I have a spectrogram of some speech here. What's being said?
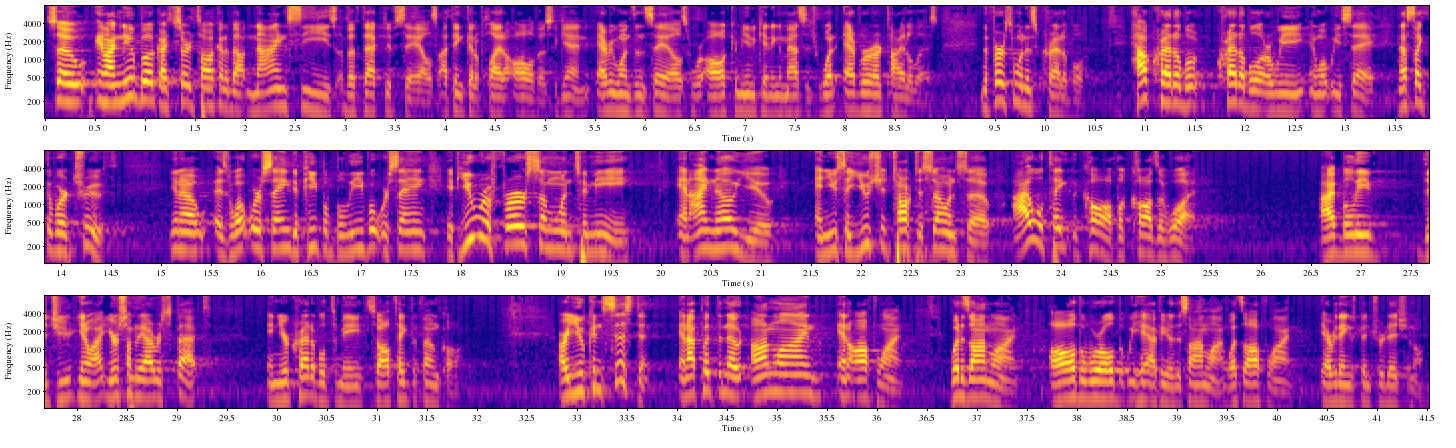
So, in my new book, I started talking about nine C's of effective sales. I think could apply to all of us. Again, everyone's in sales. We're all communicating a message, whatever our title is. The first one is credible. How credible, credible are we in what we say? that's like the word truth. You know, is what we're saying, do people believe what we're saying? If you refer someone to me and I know you, and you say you should talk to so and so, I will take the call because of what? I believe that you, you know, you're somebody I respect and you're credible to me, so I'll take the phone call. Are you consistent? And I put the note online and offline. What is online? All the world that we have here that's online. What's offline? Everything's been traditional.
